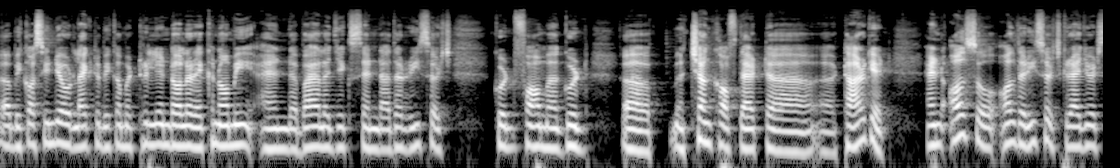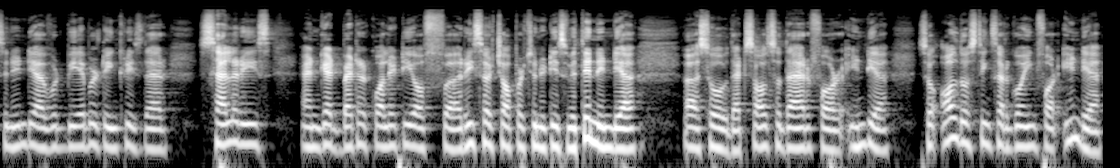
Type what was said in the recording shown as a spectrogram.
uh, because India would like to become a trillion dollar economy and uh, biologics and other research could form a good uh, chunk of that uh, uh, target. And also, all the research graduates in India would be able to increase their salaries and get better quality of research opportunities within India uh, so that's also there for India. So all those things are going for India.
